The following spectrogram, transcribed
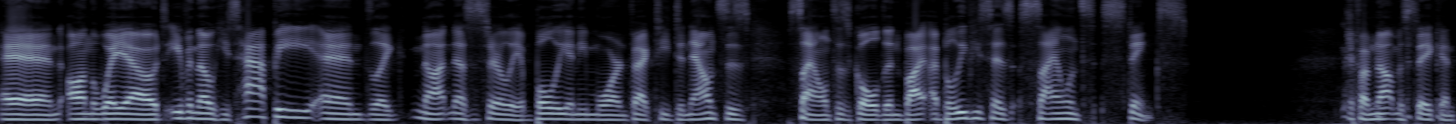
And on the way out, even though he's happy and like not necessarily a bully anymore, in fact, he denounces silence is golden by I believe he says silence stinks, if I'm not mistaken.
